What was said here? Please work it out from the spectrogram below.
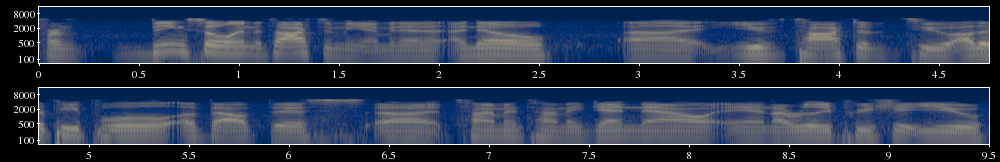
for being so willing to talk to me. I mean, I, I know uh, you've talked to, to other people about this uh, time and time again now, and I really appreciate you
